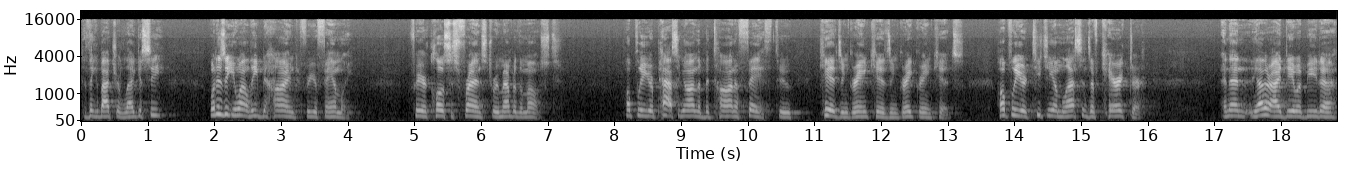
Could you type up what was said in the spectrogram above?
to think about your legacy. What is it you want to leave behind for your family, for your closest friends to remember the most? Hopefully, you're passing on the baton of faith to kids and grandkids and great grandkids. Hopefully, you're teaching them lessons of character. And then the other idea would be to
